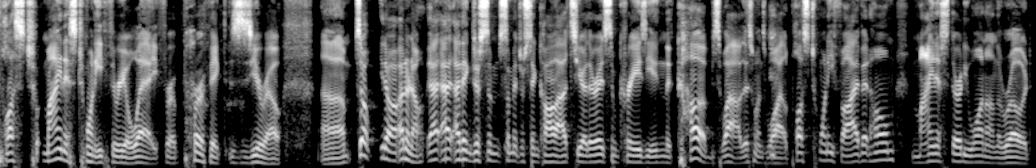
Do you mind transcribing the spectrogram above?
plus t- minus 23 away for a perfect zero. Um, so, you know, I don't know. I, I, think just some, some interesting call outs here. There is some crazy in the Cubs. Wow, this one's wild. Plus 25 at home, minus 31 on the road.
